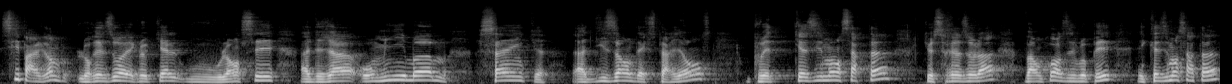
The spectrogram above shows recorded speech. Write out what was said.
Si par exemple le réseau avec lequel vous vous lancez a déjà au minimum 5 à 10 ans d'expérience, vous pouvez être quasiment certain que ce réseau-là va encore se développer et quasiment certain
